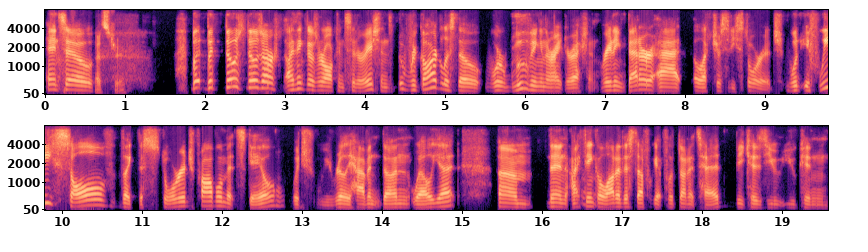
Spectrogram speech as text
And so that's true. But but those those are I think those are all considerations. Regardless, though, we're moving in the right direction. We're getting better at electricity storage. If we solve like the storage problem at scale, which we really haven't done well yet, um, then I think a lot of this stuff will get flipped on its head because you you can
